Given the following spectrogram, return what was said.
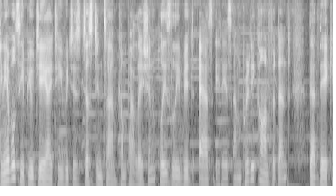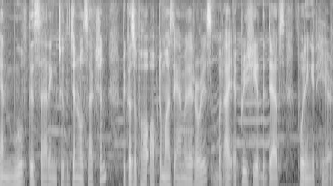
Enable CPU JIT which is just-in-time compilation, please leave it as it is. I'm pretty confident that they can move this setting to the general section because of how optimized the emulator is, but I appreciate the devs putting it here.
